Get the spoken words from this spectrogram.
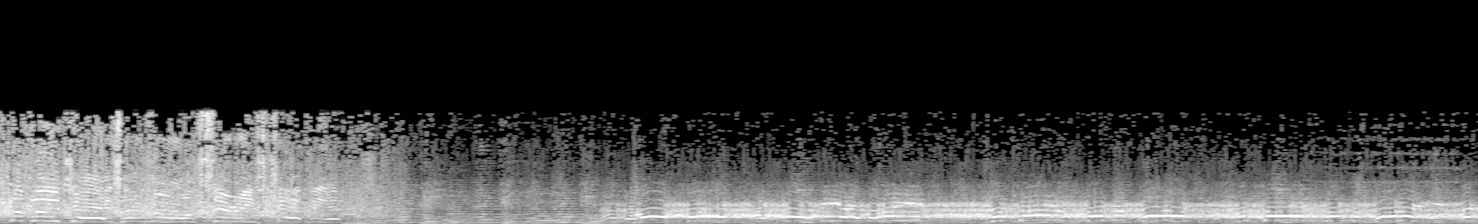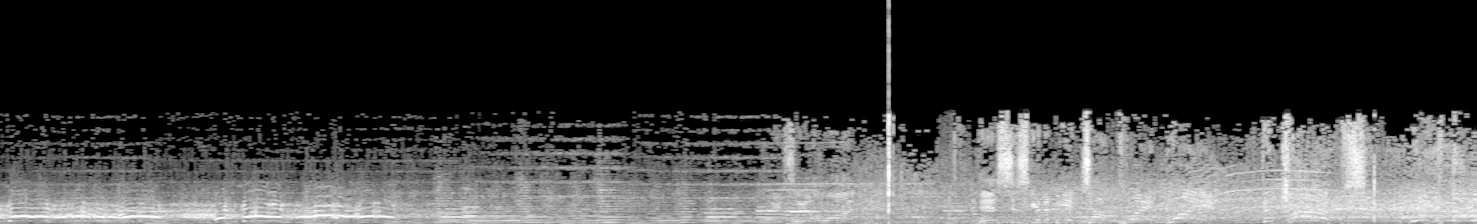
The Blue Jays are World Series champions. Here's the 0-1. This is going to be a tough play. Bryant, the Cubs win the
